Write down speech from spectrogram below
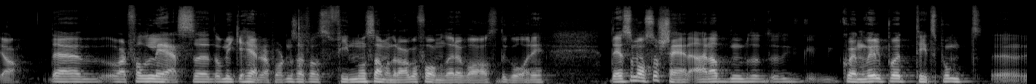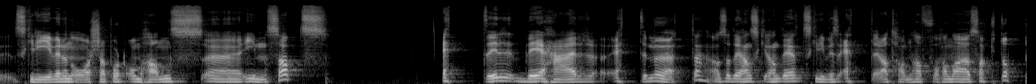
Ja. Det I hvert fall lese, om ikke hele rapporten, så i hvert fall finn noe sammendrag og få med dere hva det går i. Det som også skjer, er at Quenville på et tidspunkt uh, skriver en årsrapport om hans innsats etter det her Etter møtet. Altså det, han, det skrives etter at han har, han har sagt opp.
